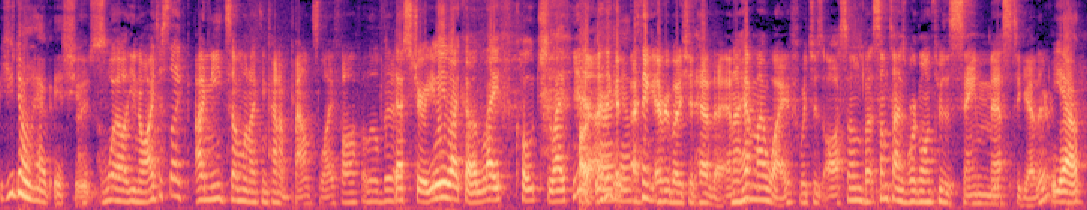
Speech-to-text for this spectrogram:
You don't have issues. Well, you know, I just like I need someone I can kind of bounce life off a little bit. That's true. You need like a life coach, life yeah, partner. I think yeah. I think everybody should have that. And I have my wife, which is awesome. But sometimes we're going through the same mess together, yeah.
